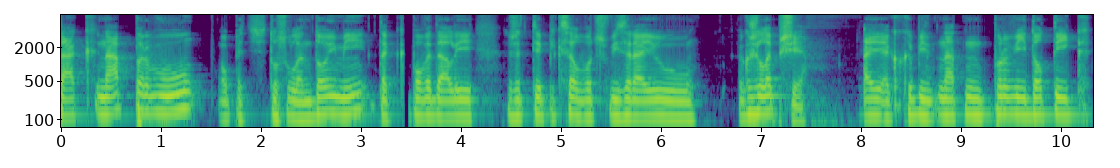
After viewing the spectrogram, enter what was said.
tak na prvú, opäť to sú len dojmy, tak povedali, že tie Pixel Watch vyzerajú akože lepšie. Aj ako keby na ten prvý dotyk,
